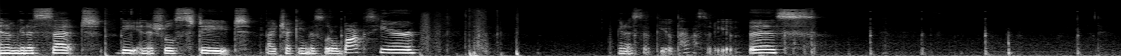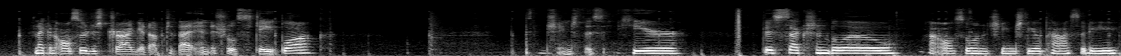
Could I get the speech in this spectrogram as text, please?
And I'm going to set the initial state by checking this little box here. I'm going to set the opacity of this. And I can also just drag it up to that initial state block. And change this in here. This section below, I also want to change the opacity.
